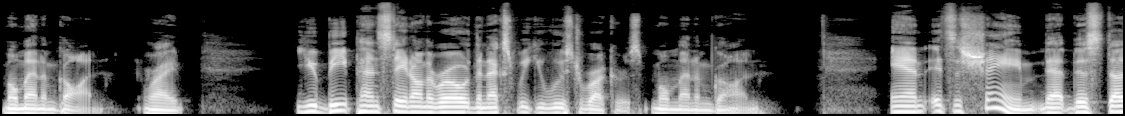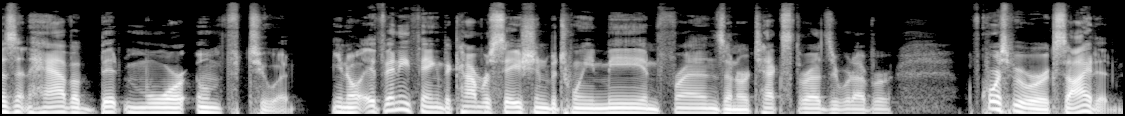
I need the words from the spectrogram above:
Momentum gone, right? You beat Penn State on the road. The next week you lose to Rutgers. Momentum gone. And it's a shame that this doesn't have a bit more oomph to it. You know, if anything, the conversation between me and friends and our text threads or whatever, of course we were excited.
